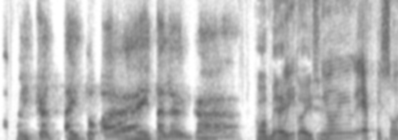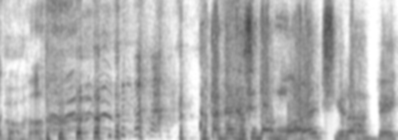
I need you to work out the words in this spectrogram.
Oh my God, eye to eye talaga. Oh, may eye Wait, to eye yun sila. yung episode Oo. ko. Ang tagal kasi ng March, grabe.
